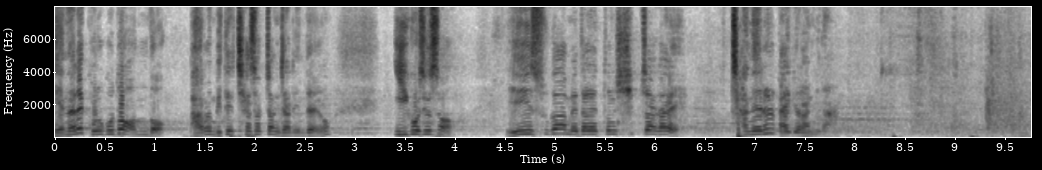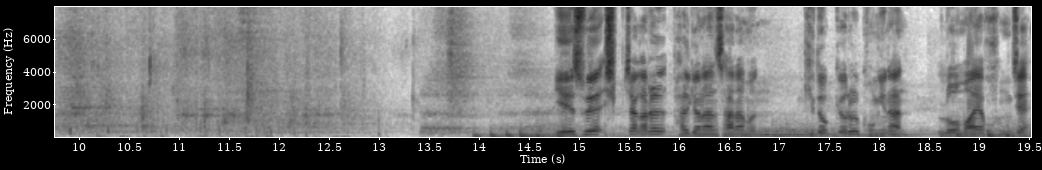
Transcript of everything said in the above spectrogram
옛날에 골고다 언덕 바로 밑에 채석장 자리인데요. 이곳에서 예수가 매달렸던 십자가에 잔해를 발견합니다. 예수의 십자가를 발견한 사람은 기독교를 공인한 로마의 황제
